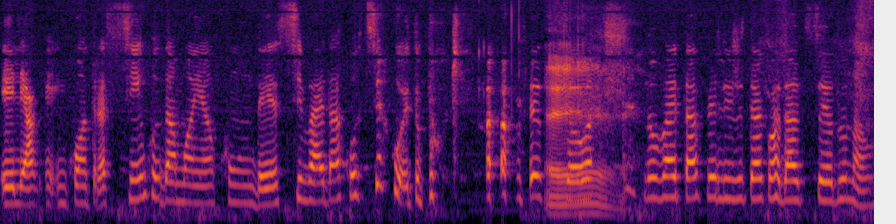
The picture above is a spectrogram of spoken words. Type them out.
ele a, encontra 5 da manhã com um desse, vai dar curto-circuito, porque a pessoa é... não vai estar feliz de ter acordado cedo, não.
